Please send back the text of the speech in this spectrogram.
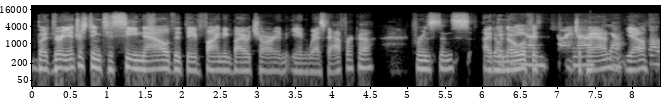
But very interesting to see now that they're finding biochar in, in West Africa, for instance. I don't Japan, know if it's China, Japan. Yeah, yeah.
